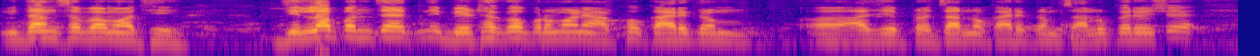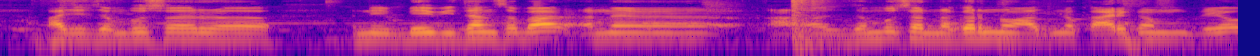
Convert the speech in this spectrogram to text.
વિધાનસભામાંથી જિલ્લા પંચાયતની બેઠકો પ્રમાણે આખો કાર્યક્રમ આજે પ્રચારનો કાર્યક્રમ ચાલુ કર્યો છે. આજે જંબુસરની બે વિધાનસભા અને જંબુસર નગરનો આજનો કાર્યક્રમ રહ્યો.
